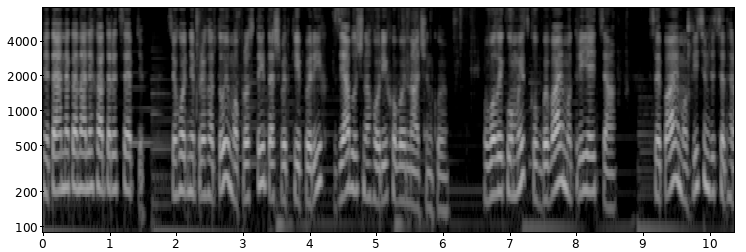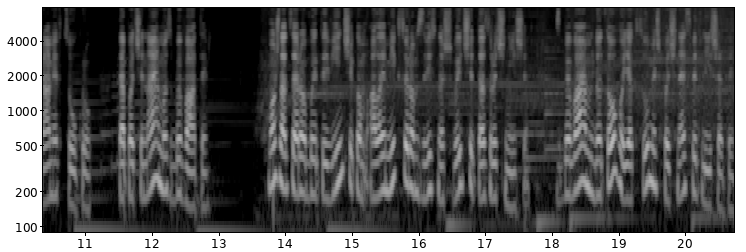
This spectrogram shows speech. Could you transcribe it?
Вітаю на каналі Хата рецептів. Сьогодні приготуємо простий та швидкий пиріг з яблучно-горіховою начинкою. У велику миску вбиваємо 3 яйця, всипаємо 80 г цукру та починаємо збивати. Можна це робити вінчиком, але міксером, звісно, швидше та зручніше. Збиваємо до того, як суміш почне світлішати.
